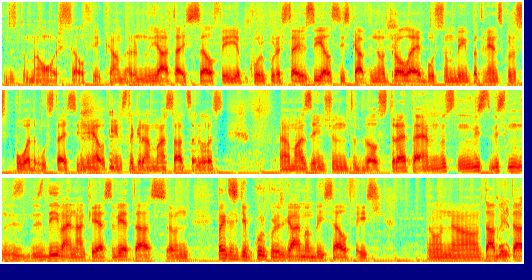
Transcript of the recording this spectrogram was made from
Es domāju, or selfija kamera. Nu, jā, tā ir selfija, jebkuru, kur es eju uz ielas, izkāpu no trolēļus, un bija pat viens, kurš poda uztaisīja ieliku Instagram. Es atceros maziņš, un tad vēl uz trepēm. Nu, vis, vis, vis, visdīvainākajās vietās. Un, praktiski, jebkur, kur es gāju, man bija selfijas. Un, uh, tā bija tā,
